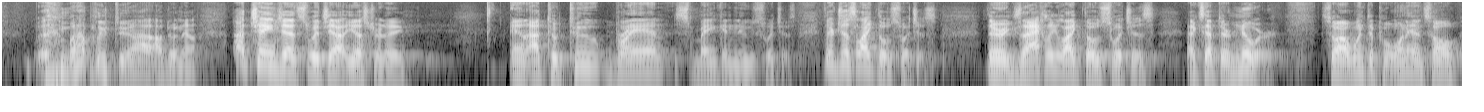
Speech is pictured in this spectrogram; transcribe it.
but I blew two. I'll, I'll do it now. I changed that switch out yesterday, and I took two brand spanking new switches. They're just like those switches. They're exactly like those switches, except they're newer. So I went to put one in. So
